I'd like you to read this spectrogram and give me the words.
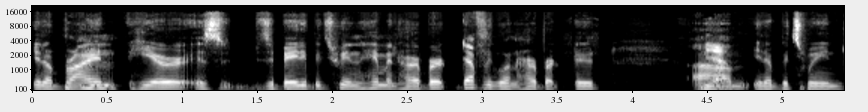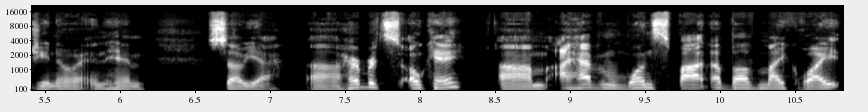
You know, Brian Mm-hmm. here is debating between him and Herbert. Definitely going Herbert, dude. Um, Yeah. you know, between Geno and him. So yeah, uh, Herbert's okay. Um, I have him one spot above Mike White,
